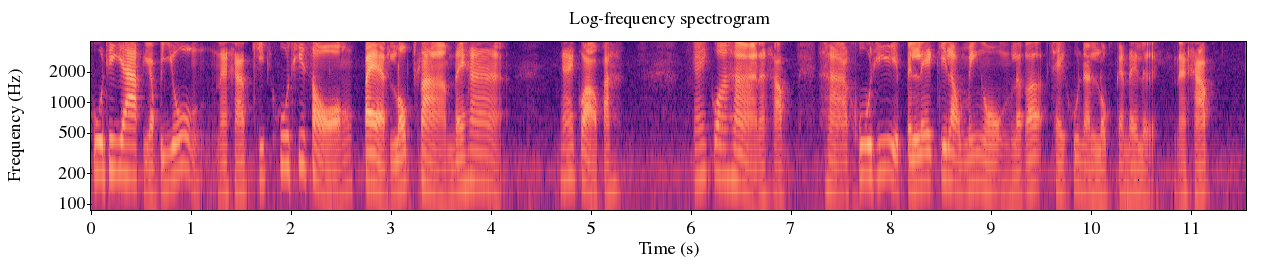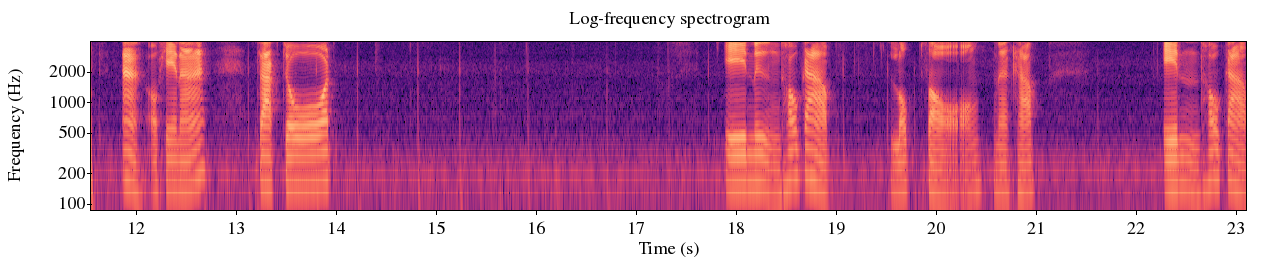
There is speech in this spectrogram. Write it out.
คู่ที่ยากอย่าไปยุ่งนะครับ คิดคู่ที่ 2 8 ลบ 3 ได้ 5 ง่ายกว่าปะง่ายกว่าหานะครับ หาคู่ที่เป็นเลขที่เราไม่งง แล้วก็ใช้คู่นั้นลบกันได้เลยนะครับ อะโอเคนะ จากโจทย์ a 1เท่ากับลบ2นะครับ n เท่ากับ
